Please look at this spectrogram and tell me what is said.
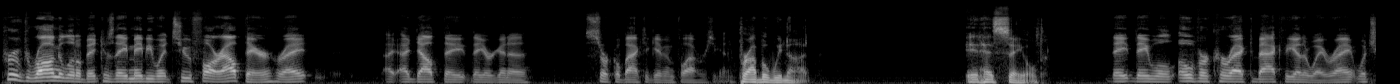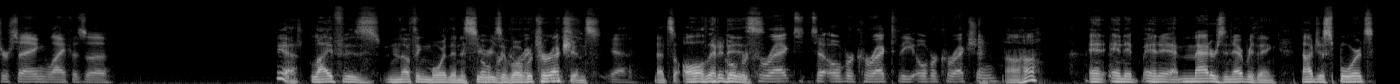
proved wrong a little bit because they maybe went too far out there, right? I, I doubt they, they are going to circle back to give him flowers again. Probably not. It has sailed. They they will overcorrect back the other way, right? What you're saying, life is a Yeah, life is nothing more than a series of overcorrections. Yeah. That's all that it is. overcorrect to overcorrect the overcorrection. Uh huh. And and it and it matters in everything, not just sports,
